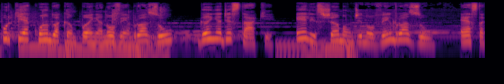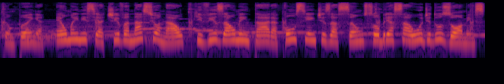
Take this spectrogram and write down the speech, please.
porque é quando a campanha Novembro Azul ganha destaque. Eles chamam de Novembro Azul. Esta campanha é uma iniciativa nacional que visa aumentar a conscientização sobre a saúde dos homens,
